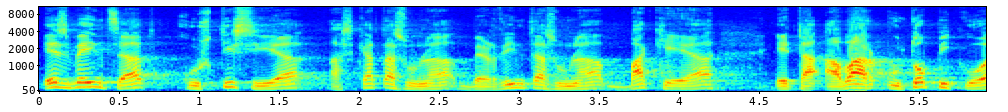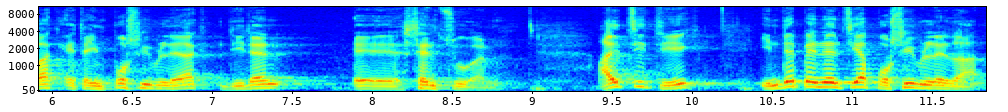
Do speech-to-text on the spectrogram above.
Ez behintzat justizia, askatasuna, berdintasuna, bakea eta abar utopikoak eta imposibleak diren e, zentzuan. Aitzitik, Independentzia posible da,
